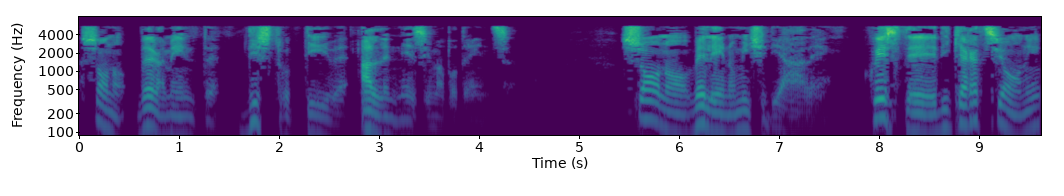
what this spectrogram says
sono veramente distruttive all'ennesima potenza sono veleno micidiale. Queste dichiarazioni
